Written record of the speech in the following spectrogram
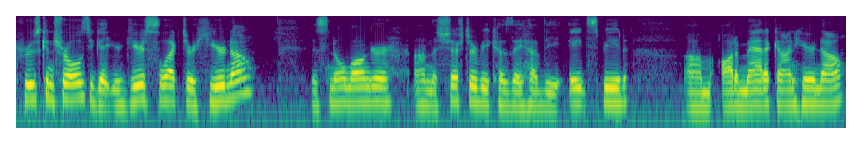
Cruise controls, you get your gear selector here now. It's no longer on the shifter because they have the eight speed um, automatic on here now.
